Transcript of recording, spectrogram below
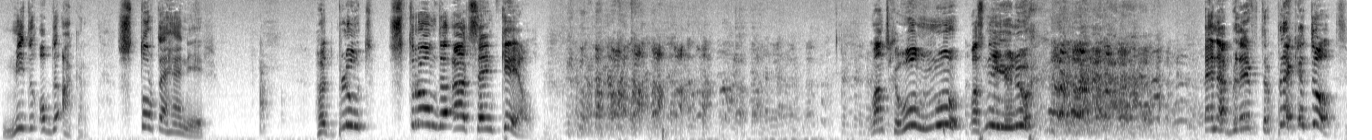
Midden op de akker stortte hij neer. Het bloed stroomde uit zijn keel. Want gewoon moe was niet genoeg. En hij bleef ter plekke dood.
